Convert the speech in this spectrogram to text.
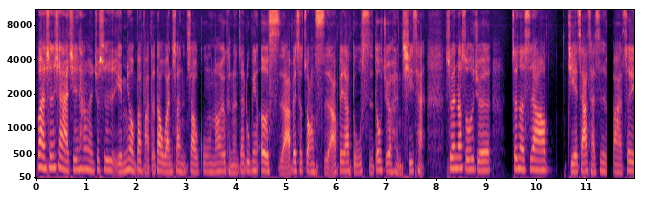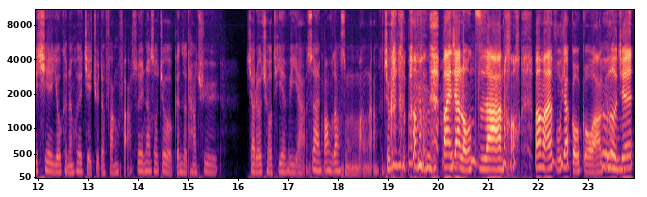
不然生下来其实他们就是也没有办法得到完善的照顾，然后有可能在路边饿死啊，被车撞死啊，被人家毒死，都觉得很凄惨。所以那时候就觉得真的是要结扎才是把这一切有可能会解决的方法，所以那时候就跟着他去。小琉球 TNV 啊，虽然帮不到什么忙啦，就可能帮忙 搬一下笼子啊，然后帮忙安抚一下狗狗啊。可是我觉得，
